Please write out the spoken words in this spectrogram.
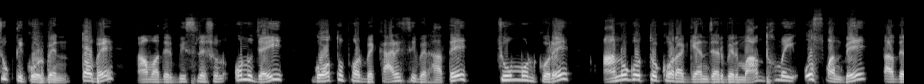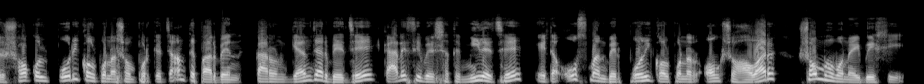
চুক্তি করবেন। তবে আমাদের বিশ্লেষণ অনুযায়ী গত পর্বে কারিসিবের হাতে চুম্বন করে আনুগত্য করা গ্যাঞ্জারবের মাধ্যমেই ওসমান বে তাদের সকল পরিকল্পনা সম্পর্কে জানতে পারবেন। কারণ গ্যাঞ্জার বে যে কারেসিবের সাথে মিলেছে, এটা ওসমান বের পরিকল্পনার অংশ হওয়ার সম্ভাবনাই বেশি।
